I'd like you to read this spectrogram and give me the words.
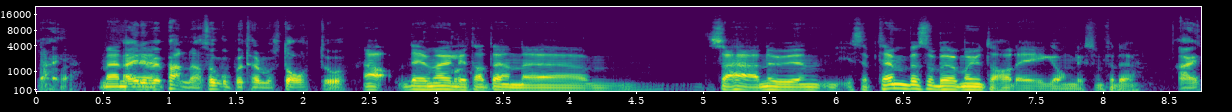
kanske. Nej. Men, Nej, det är eh, väl pannan som går på termostat. Och, Ja, det är möjligt att den... Eh, så här nu en- i september så behöver man ju inte ha det igång liksom för det. nej.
